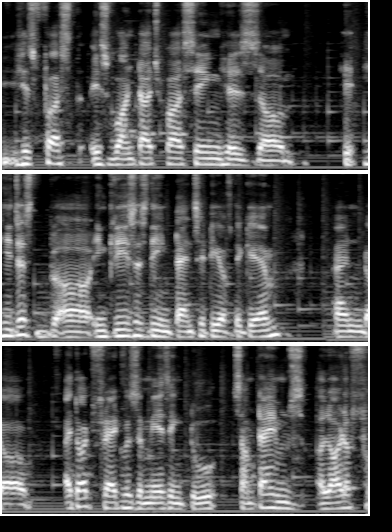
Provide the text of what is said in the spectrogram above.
his first his one touch passing his um, he, he just uh, increases the intensity of the game and uh, i thought fred was amazing too sometimes a lot of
